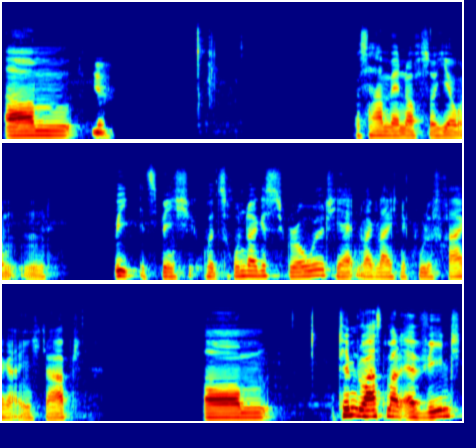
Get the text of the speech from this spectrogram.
Um, ähm, ja. Was haben wir noch so hier unten? Ui, jetzt bin ich kurz runtergescrollt. Hier hätten wir gleich eine coole Frage eigentlich gehabt. Um, ähm, Tim, du hast mal erwähnt,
